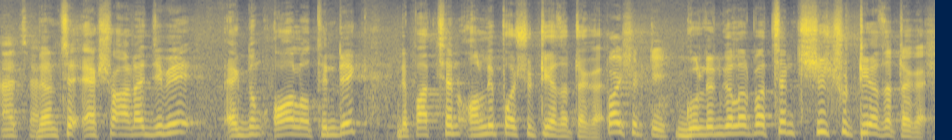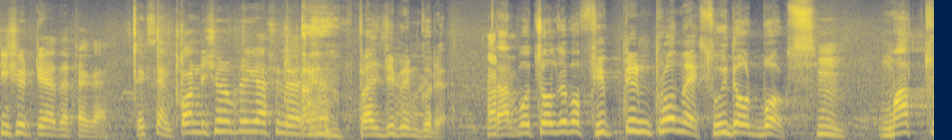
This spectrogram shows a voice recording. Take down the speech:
আচ্ছা। হচ্ছে একশো আঠাশ জিবি একদম অল অথেন্টিক এটা পাচ্ছেন অনলি পঁয়ষট্টি হাজার টাকা পঁয়ষট্টি। গোল্ডেন কালার পাচ্ছেন ছেষট্টি হাজার টাকা ছেষট্টি হাজার টাকা দেখছেন কন্ডিশন উপরে আসলে প্রাইস ডিপেন্ড করে। তারপর? চল যাব fifteen pro max without box মাত্র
